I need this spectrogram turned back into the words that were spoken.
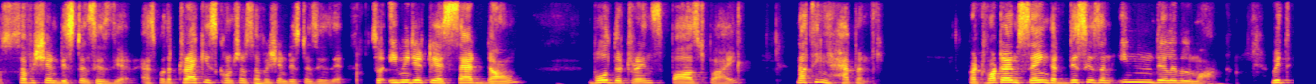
sufficient distance is there. As per the track is concerned, sufficient distance is there. So immediately I sat down. Both the trains passed by. Nothing happened. But what I'm saying that this is an indelible mark. With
